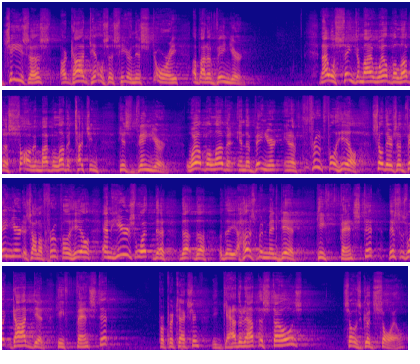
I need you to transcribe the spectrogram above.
Jesus, our God tells us here in this story about a vineyard. And I will sing to my well beloved a song of my beloved touching his vineyard. Well beloved in the vineyard in a fruitful hill. So there's a vineyard, it's on a fruitful hill. And here's what the, the, the, the husbandman did he fenced it. This is what God did. He fenced it, for protection. He gathered out the stones, so it was good soil.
